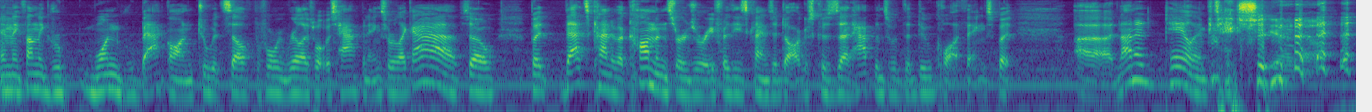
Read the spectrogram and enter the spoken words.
and they finally grew one grew back onto itself before we realized what was happening. So we're like, ah. So, but that's kind of a common surgery for these kinds of dogs because that happens with the dew claw things, but uh, not a tail amputation. Yeah, no.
